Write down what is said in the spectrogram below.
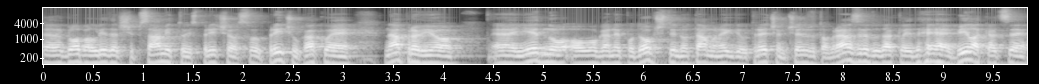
e, Global Leadership Summitu ispričao svoju priču, kako je napravio e, jednu ovoga nepodopštinu tamo negdje u trećem, četvrtom razredu. Dakle, ideja je bila kad se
